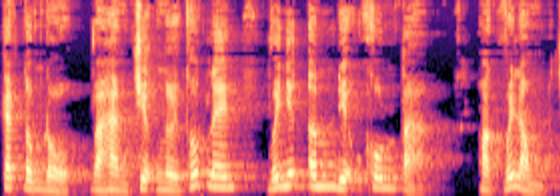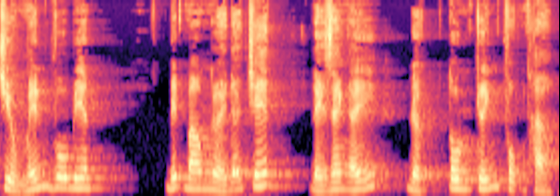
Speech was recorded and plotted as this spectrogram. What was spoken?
các tông đồ và hàng triệu người thốt lên với những âm điệu khôn tả hoặc với lòng chiều mến vô biên. Biết bao người đã chết để danh ấy được tôn kính phụng thờ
